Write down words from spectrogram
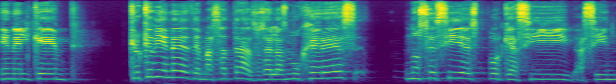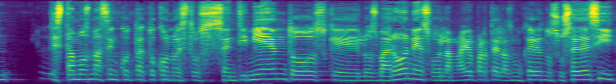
en el que creo que viene desde más atrás. O sea, las mujeres, no sé si es porque así, así estamos más en contacto con nuestros sentimientos que los varones o la mayor parte de las mujeres nos sucede así.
